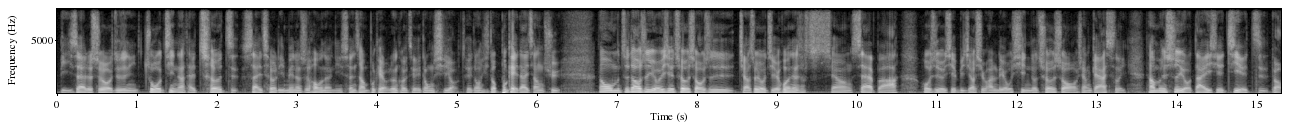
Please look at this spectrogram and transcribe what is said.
比赛的时候，就是你坐进那台车子赛车里面的时候呢，你身上不可以有任何这些东西哦，这些东西都不可以带上去。那我们知道是有一些车手是，假设有结婚的，像 Seb 啊，或是有一些比较喜欢流行的车手，像 Gasly，他们是有戴一些戒指的，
